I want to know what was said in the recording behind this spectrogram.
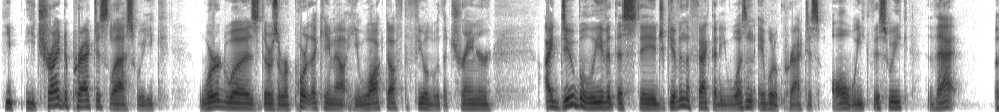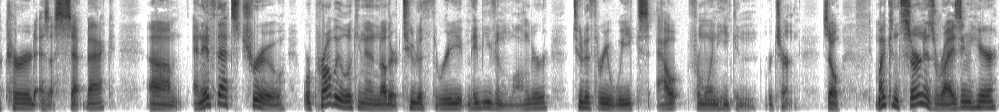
he he tried to practice last week. Word was there was a report that came out he walked off the field with a trainer. I do believe at this stage, given the fact that he wasn't able to practice all week this week, that occurred as a setback. Um, and if that's true, we're probably looking at another two to three, maybe even longer, two to three weeks out from when he can return. So my concern is rising here.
